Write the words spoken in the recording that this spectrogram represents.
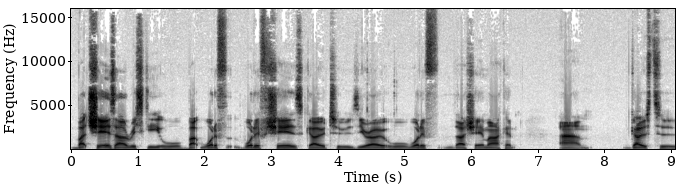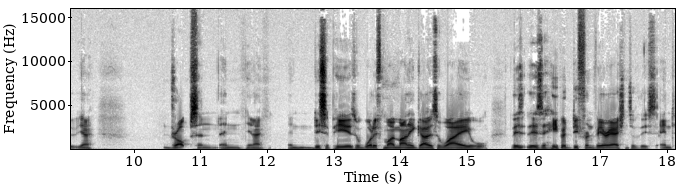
but shares are risky or but what if what if shares go to zero or what if the share market um, goes to you know drops and and you know and disappears or what if my money goes away or there's there's a heap of different variations of this. And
